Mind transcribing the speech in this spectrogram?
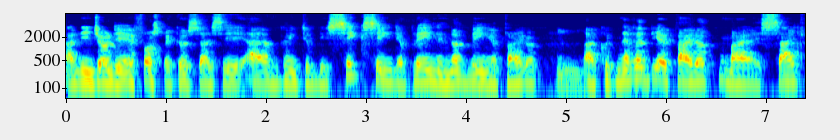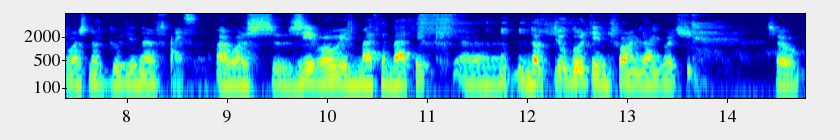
I didn't join the Air Force because I see I am going to be sick seeing the plane and not being a pilot. I could never be a pilot. My sight was not good enough. I. I was zero in mathematics, uh, not too good in foreign language. So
